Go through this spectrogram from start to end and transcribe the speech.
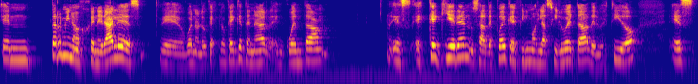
En términos generales, eh, bueno, lo que, lo que hay que tener en cuenta es, es qué quieren, o sea, después de que definimos la silueta del vestido, es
